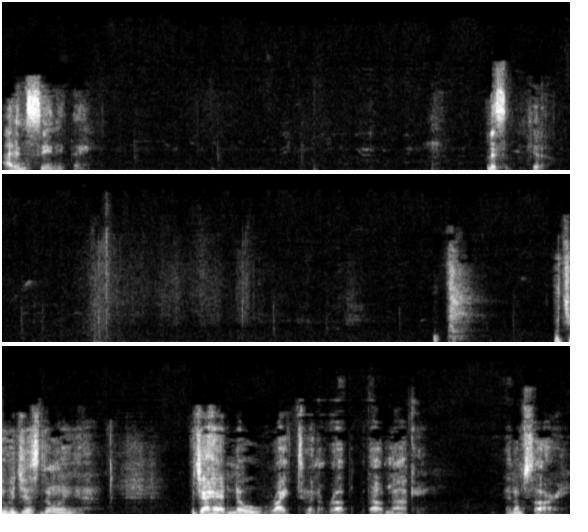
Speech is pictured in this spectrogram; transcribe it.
I didn't see anything. Listen, kiddo. What you were just doing, which I had no right to interrupt without knocking, and I'm sorry.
